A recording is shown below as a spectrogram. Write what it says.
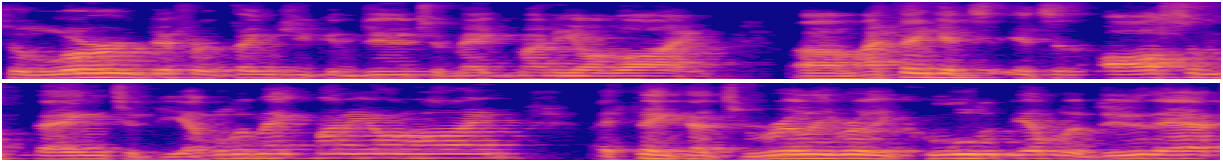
to learn different things you can do to make money online. Um, I think it's, it's an awesome thing to be able to make money online. I think that's really, really cool to be able to do that.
